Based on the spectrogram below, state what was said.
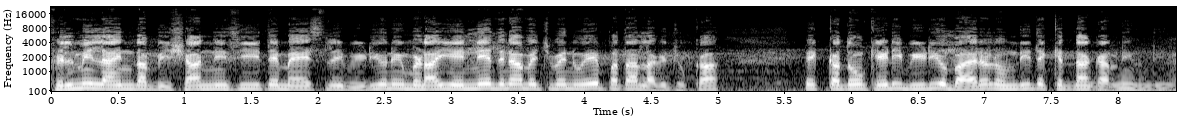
ਫਿਲਮੀ ਲਾਈਨ ਦਾ ਵਿਸ਼ਾ ਨਹੀਂ ਸੀ ਤੇ ਮੈਂ ਇਸ ਲਈ ਵੀਡੀਓ ਨਹੀਂ ਬਣਾਈ। ਇੰਨੇ ਦਿਨਾਂ ਵਿੱਚ ਮੈਨੂੰ ਇਹ ਪਤਾ ਲੱਗ ਚੁੱਕਾ ਕਿ ਕਦੋਂ ਕਿਹੜੀ ਵੀਡੀਓ ਵਾਇਰਲ ਹੁੰਦੀ ਤੇ ਕਿੱਦਾਂ ਕਰਨੀ ਹੁੰਦੀ ਆ।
